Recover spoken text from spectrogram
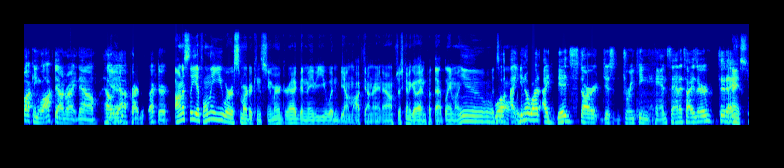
fucking lockdown right now. Hell Yeah. yeah, private sector. honestly, if only you were a smarter consumer, Greg, then maybe you wouldn't be on lockdown right now. I'm just gonna go ahead and put that blame on you. It's well, I, you know what? I did start just drinking hand sanitizer today. nice.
